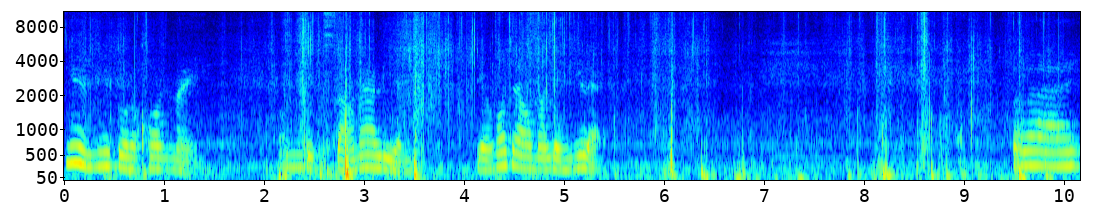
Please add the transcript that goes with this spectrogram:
เนี่ยนี่ตัวละครใหม่เป็นเด็กสาวหน้าเรียนเดี๋ยวก็จะเอามาลงนี่แหละ 拜拜。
